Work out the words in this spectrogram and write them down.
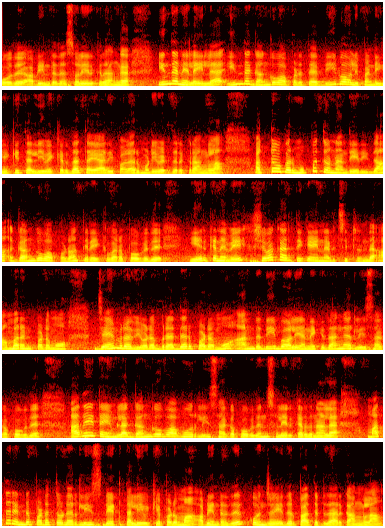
போகுது அப்படின்றத சொல்லியிருக்கிறாங்க. இந்த நிலையில் இந்த கங்குவா படத்தை தீபாவளி பண்டிகைக்கு தள்ளி வைக்கிறதா தயாரிப்பாளர் முடிவெடுத்திருக்கிறாங்களாம். அக்டோபர் முப்பத்தொன்னாம் தேதி தான் கங்குவா படம் திரைக்கு வரப்போகுது. ஏற்கனவே சிவகார்த்திகேயன் நடிச்சிட்டு இருந்த அமரன் படமும் ஜெயம் ரவியோட பிரதர் படமும் அந்த தீபாவளி அன்னைக்கு தாங்க ரிலீஸ் ஆக போகுது. அதே டைமில் கங்குவாவும் ரிலீஸ் ஆக போகுதுன்னு சொல்லியிருக்கிறதுனால மற்ற ரெண்டு படத்தோட ரிலீஸ் டேட் தள்ளி வைக்கப்படுமா அப்படின்றது கொஞ்சம் எதிர்பார்த்துட்டு தான் இருக்காங்களாம்.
